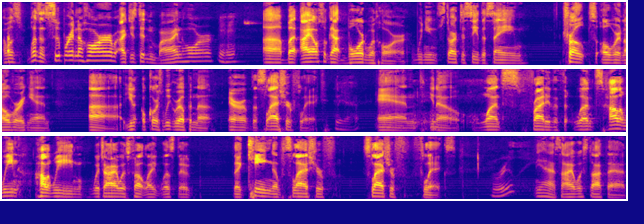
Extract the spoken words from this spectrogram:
I was wasn't super into horror. I just didn't mind horror. Uh, but I also got bored with horror when you start to see the same tropes over and over again. Uh, you know, of course, we grew up in the era of the slasher flick, Yeah. and you know, once Friday the th- once Halloween, Halloween, which I always felt like was the the king of slasher f- slasher f- flicks. Really? Yes, I always thought that.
